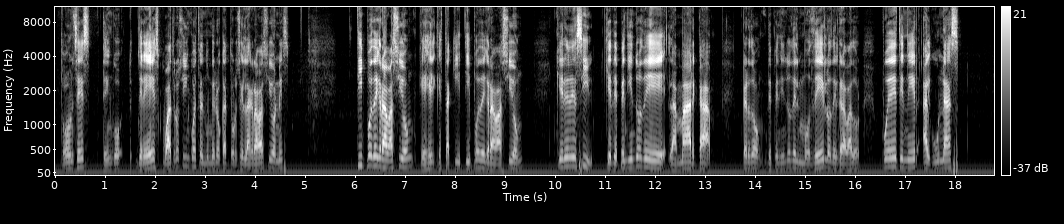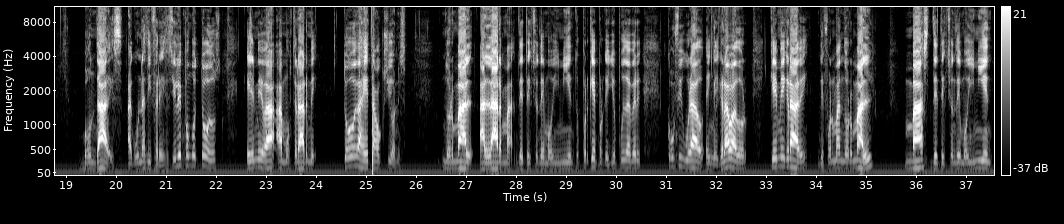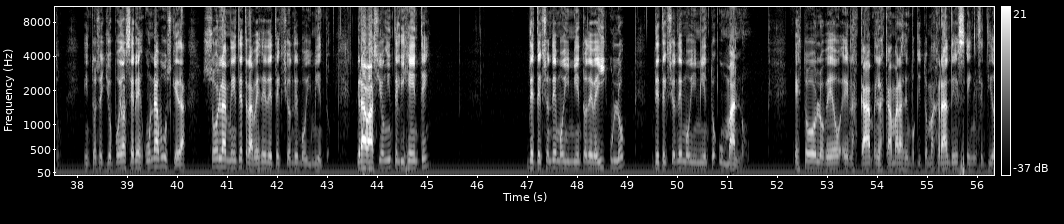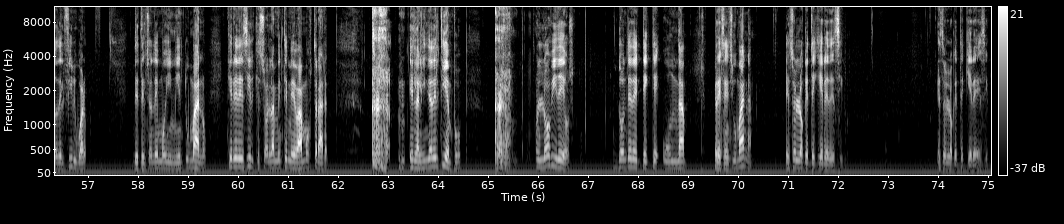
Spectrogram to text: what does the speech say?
Entonces, tengo 3, 4, 5 hasta el número 14 las grabaciones. Tipo de grabación, que es el que está aquí, tipo de grabación, quiere decir que dependiendo de la marca, perdón, dependiendo del modelo del grabador, puede tener algunas bondades, algunas diferencias. Si yo le pongo todos, él me va a mostrarme todas estas opciones. Normal, alarma, detección de movimiento. ¿Por qué? Porque yo pude haber configurado en el grabador que me grabe de forma normal más detección de movimiento. Entonces yo puedo hacer una búsqueda solamente a través de detección de movimiento. Grabación inteligente, detección de movimiento de vehículo, detección de movimiento humano. Esto lo veo en las, en las cámaras de un poquito más grandes en el sentido del firmware. Detección de movimiento humano quiere decir que solamente me va a mostrar en la línea del tiempo los videos donde detecte una presencia humana. Eso es lo que te quiere decir. Eso es lo que te quiere decir.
